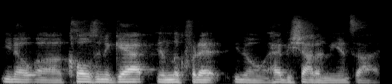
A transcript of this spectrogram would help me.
you know, uh, closing the gap and look for that, you know, heavy shot on the inside.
